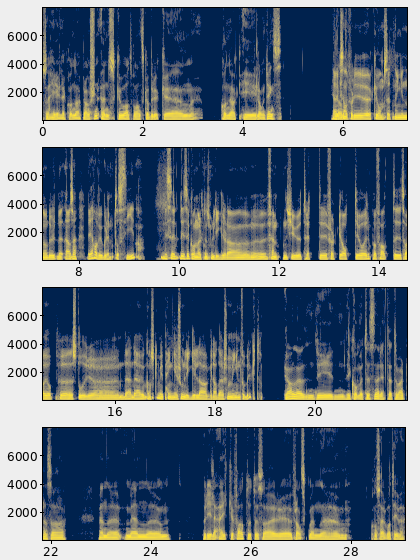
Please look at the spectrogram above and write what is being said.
Så hele konjakkbransjen ønsker jo at man skal bruke en konjakk i longdrinks. Ja, ikke sant, for du øker jo omsetningen, og du, det, altså, det har vi jo glemt å si, da. Disse, disse konjakkene som ligger da 15, 20, 30, 40, 80 år på fat, de tar jo opp eh, store det, det er jo ganske mye penger som ligger lagra der som ingen får brukt. Ja, de, de kommer til sin rett etter hvert, altså. Men, eh, men eh, når det gjelder eikefat, du, så er franskmenn franskmennene konservative.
